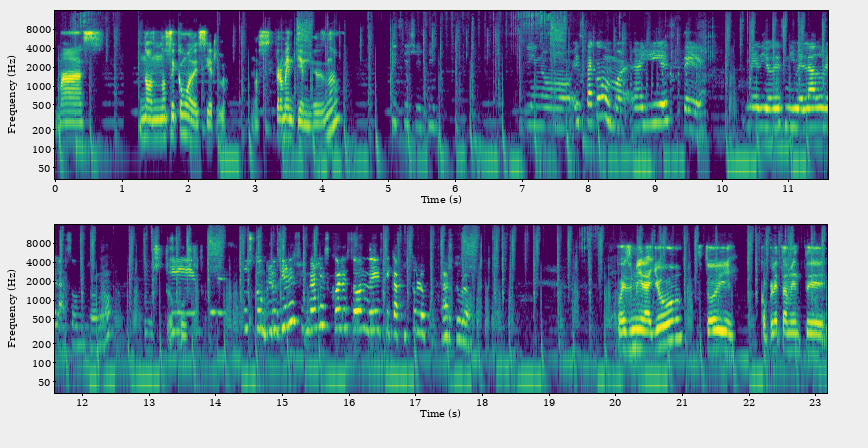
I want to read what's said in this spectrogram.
Más... No, no sé cómo decirlo. No sé, pero me entiendes, ¿no? Sí, sí, sí, sí. Y no, está como ahí este medio desnivelado el asunto, ¿no? Justo, y tus conclusiones finales, ¿cuáles son de este capítulo, Arturo? Pues mira, yo estoy completamente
